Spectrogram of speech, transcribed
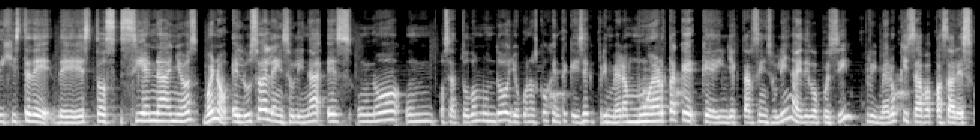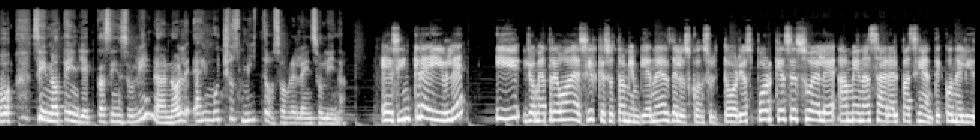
dijiste de, estos 100 años, bueno, el uso de la insulina es uno, un, o sea, todo mundo, yo conozco gente que dice que primera muerta que, que inyectarse insulina, y digo, pues sí, primero quizá va a pasar eso si no te inyectas insulina, ¿no? Hay muchos mitos sobre la insulina. Es increíble y yo me atrevo a decir que eso también viene desde los consultorios porque se suele amenazar al paciente con el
